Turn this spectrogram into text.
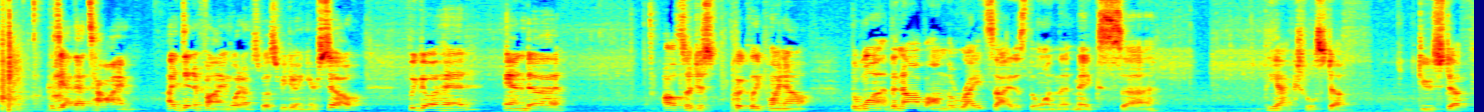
because yeah, that's how I'm identifying what I'm supposed to be doing here. So if we go ahead and uh, also just quickly point out the one, the knob on the right side is the one that makes uh, the actual stuff do stuff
